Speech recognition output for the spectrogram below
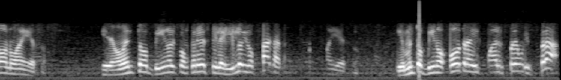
No, no hay eso. Y de momento vino el Congreso y legisló y dijo, paga. No hay eso. Y de momento vino otra decisión del Supremo y ¡bra!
